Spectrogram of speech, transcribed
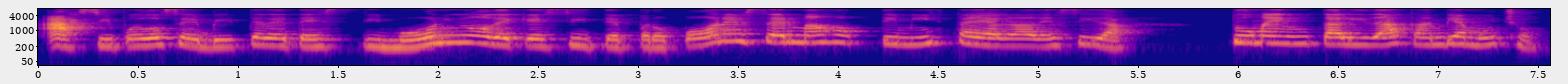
así puedo servirte de testimonio de que si te propones ser más optimista y agradecida, tu mentalidad cambia mucho,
